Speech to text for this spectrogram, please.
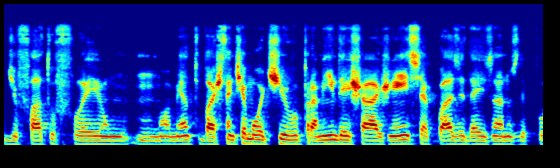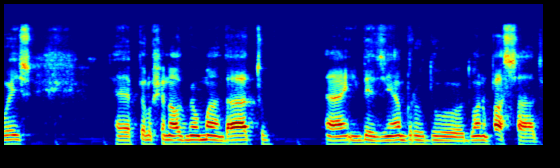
de fato, foi um, um momento bastante emotivo para mim deixar a agência quase 10 anos depois, é, pelo final do meu mandato, é, em dezembro do, do ano passado.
